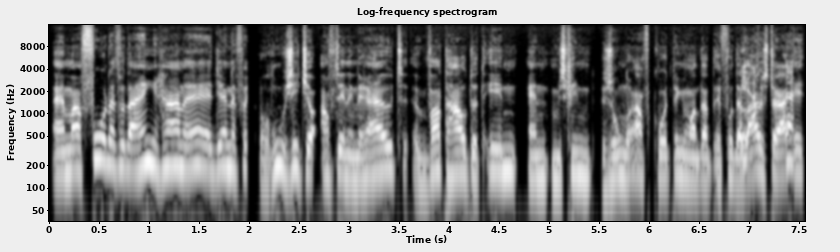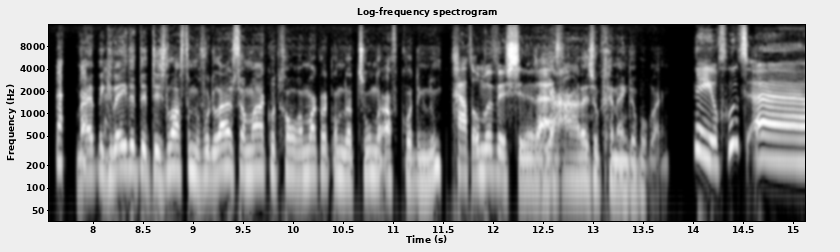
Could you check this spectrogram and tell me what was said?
Uh, maar voordat we daarheen gaan, hè, Jennifer, hoe ziet jouw afdeling eruit? Wat houdt het in? En misschien zonder afkorting, want dat voor de Ja. luisteraar. maar ik weet het, het is lastig, maar voor de luisteraar maken we het gewoon gemakkelijk om dat zonder afkorting te doen. Gaat onbewust inderdaad. Ja, dat is ook geen enkel probleem. Nee, heel goed. Eh,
